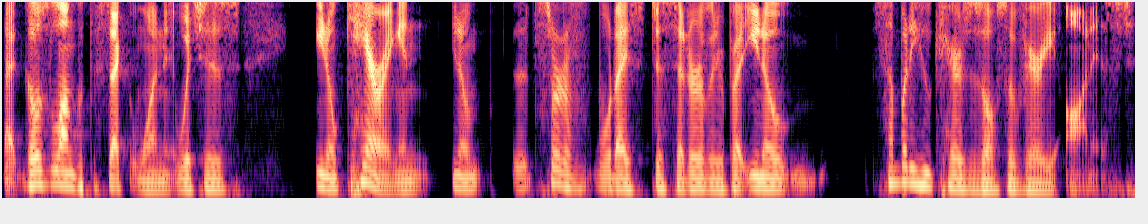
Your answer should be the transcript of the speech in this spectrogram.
That goes along with the second one, which is, you know, caring. And, you know, that's sort of what I just said earlier, but, you know, somebody who cares is also very honest.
